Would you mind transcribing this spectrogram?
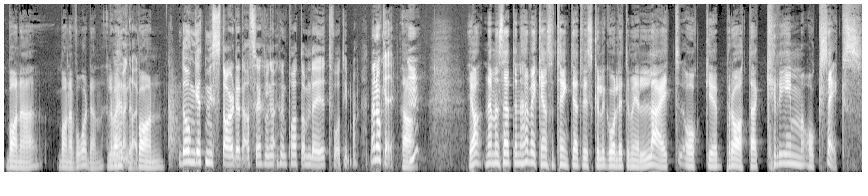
barna, barnavården. Eller vad Oh heter det? Barn... Don't get me started alltså, jag kunde prata om det i två timmar. Men okej. Ja. Ja, nej men så att den här veckan så tänkte jag att vi skulle gå lite mer light och eh, prata krim och sex.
